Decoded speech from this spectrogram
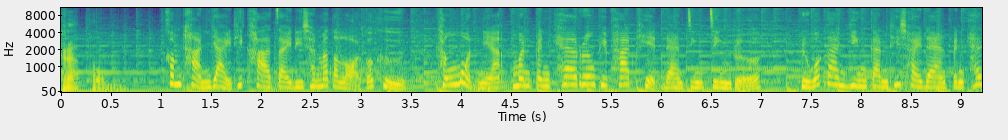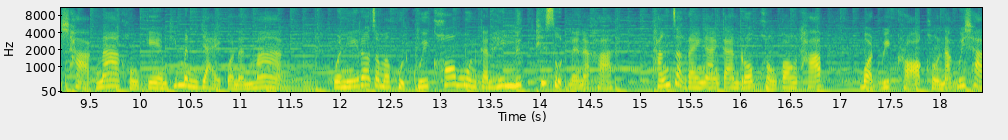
ครับผม คำถามใหญ่ที่คาใจดิฉันมาตลอดก็คือ ทั้งหมดเนี้ยมันเป็นแค่เรื่องพิพาทเขตแดนจริง ๆ หรือ หรือว่าการยิงกันที่ชายแดนเป็นแค่ฉากหน้าของเกมที่มันใหญ่กว่านั้นมาก วันนี้เราจะมาขุดคุยข้อมูลกันให้ลึกที่สุดเลยนะคะ ทั้งจากรายงานการรบของกองทัพ บทวิเคราะห์ของนักวิชา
